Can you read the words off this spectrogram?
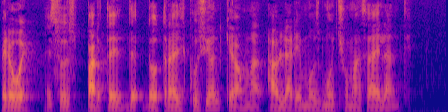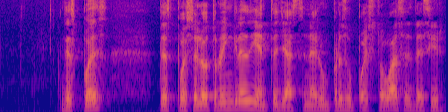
Pero bueno, eso es parte de, otra discusión que hablaremos mucho más adelante. Después, después el otro ingrediente ya es tener un presupuesto base, es decir,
